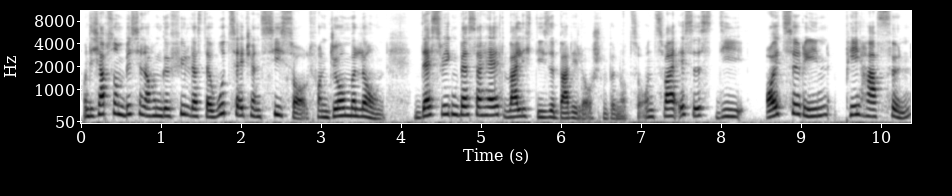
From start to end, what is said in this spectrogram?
Und ich habe so ein bisschen auch im Gefühl, dass der Wood Sage and Sea Salt von Joe Malone deswegen besser hält, weil ich diese Bodylotion benutze. Und zwar ist es die Eucerin PH5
